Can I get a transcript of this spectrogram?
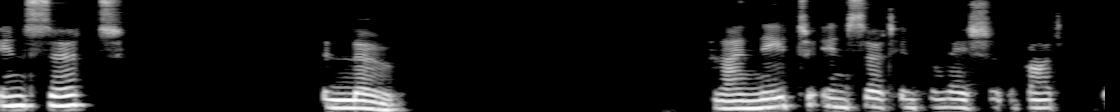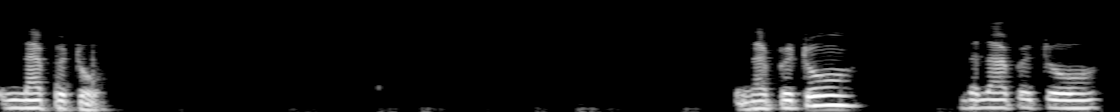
insert below. And I need to insert information about Labrador. The Labrador, the Labrador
